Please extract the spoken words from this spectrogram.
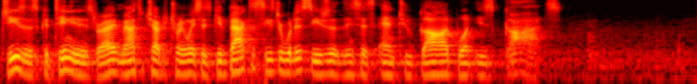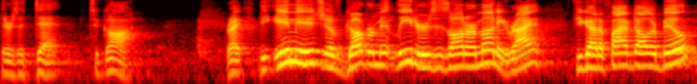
Jesus continues, right? Matthew chapter 21 says, Give back to Caesar what is Caesar's. And he says, And to God what is God's. There's a debt to God, right? The image of government leaders is on our money, right? If you got a $5 bill,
